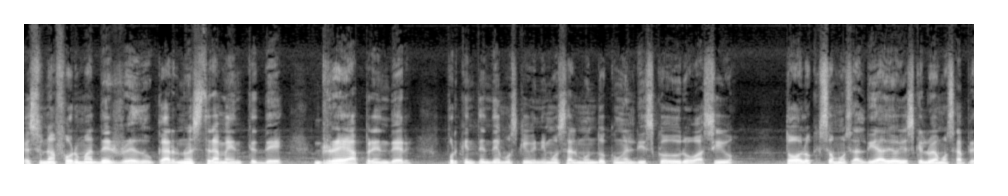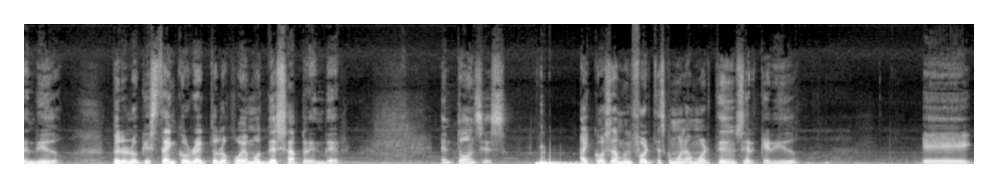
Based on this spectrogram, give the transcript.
Es una forma de reeducar nuestra mente, de reaprender, porque entendemos que vinimos al mundo con el disco duro vacío. Todo lo que somos al día de hoy es que lo hemos aprendido, pero lo que está incorrecto lo podemos desaprender. Entonces, hay cosas muy fuertes como la muerte de un ser querido, eh,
